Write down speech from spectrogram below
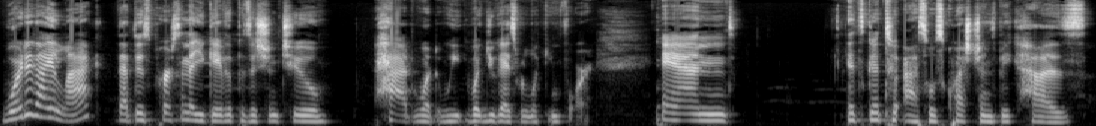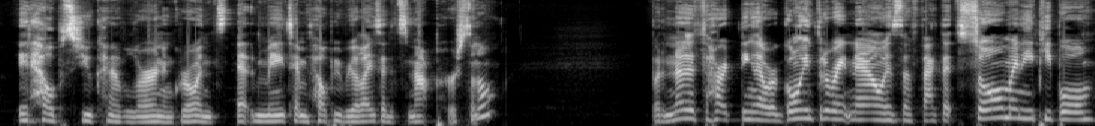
where did I lack that this person that you gave the position to had what we, what you guys were looking for? And it's good to ask those questions because it helps you kind of learn and grow and at many times help you realize that it's not personal. But another hard thing that we're going through right now is the fact that so many people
